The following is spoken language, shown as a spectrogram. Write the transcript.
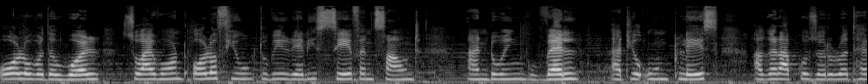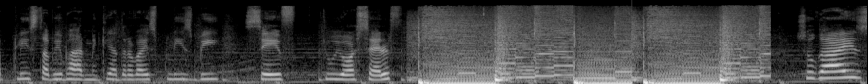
all over the world so I want all of you to be really safe and sound and doing well at your own place अगर आपको ज़रूरत है प्लीज़ तभी बाहर निकले otherwise please be safe to yourself so guys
